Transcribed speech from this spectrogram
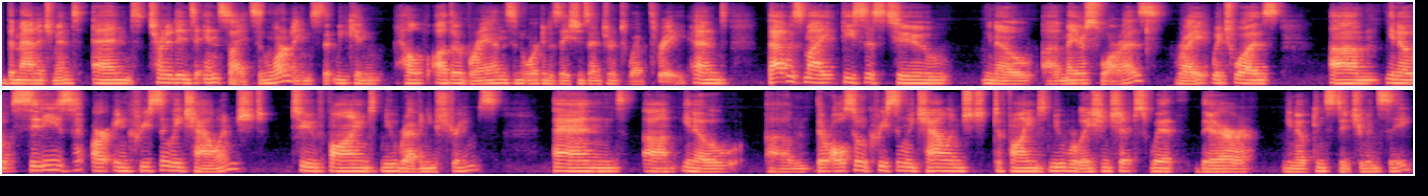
the management and turn it into insights and learnings that we can help other brands and organizations enter into Web3. And that was my thesis to, you know, uh, Mayor Suarez, right? Which was, um, you know, cities are increasingly challenged to find new revenue streams. And, um, you know, um, they're also increasingly challenged to find new relationships with their, you know, constituency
